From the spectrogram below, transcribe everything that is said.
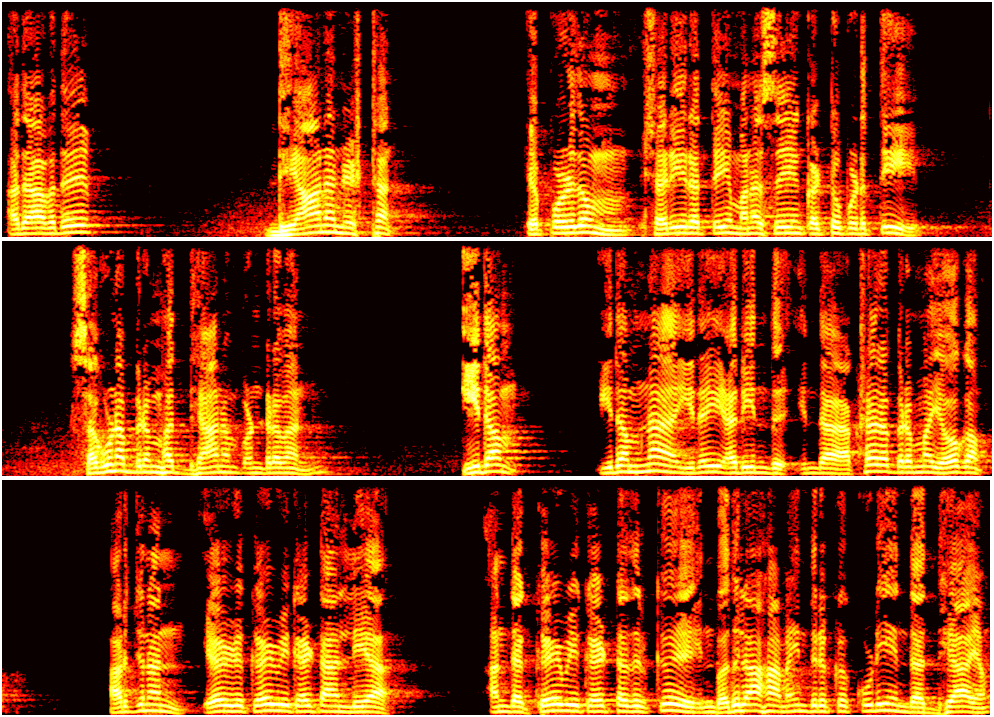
அதாவது தியான நிஷ்டன் எப்பொழுதும் சரீரத்தையும் மனசையும் கட்டுப்படுத்தி சகுண பிரம்ம தியானம் பண்ணுறவன் இதம். இதம்னா இதை அறிந்து. இந்த அக்ஷர பிரம்ம யோகம். அர்ஜுனன் ஏழு கேள்வி கேட்டான் இல்லையா? அந்த கேள்வி கேட்டதற்கு பதிலாக அமைந்திருக்கக்கூடிய இந்த அத்தியாயம்.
